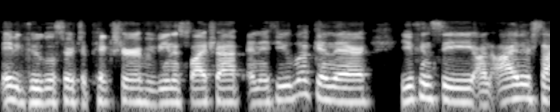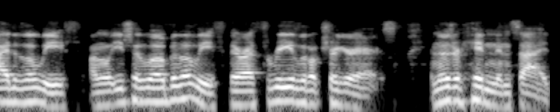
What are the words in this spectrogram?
maybe Google search a picture of a Venus flytrap, and if you look in there, you can see on either side of the leaf, on each lobe of the leaf, there are three little trigger hairs and those are hidden inside.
